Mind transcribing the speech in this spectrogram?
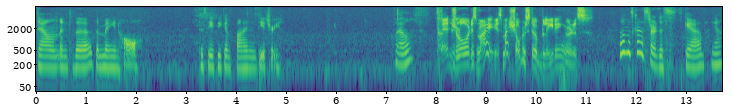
down into the the main hall to see if he can find Dietry. Well, Edge Lord, is my is my shoulder still bleeding or is? Um, it's kind of started to scab. Yeah,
